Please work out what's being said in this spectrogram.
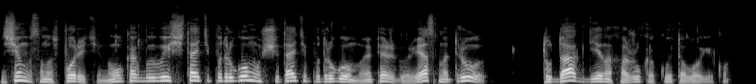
Зачем вы со мной спорите? Ну, как бы вы считаете по-другому, считайте по-другому. опять же говорю, я смотрю туда, где нахожу какую-то логику.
